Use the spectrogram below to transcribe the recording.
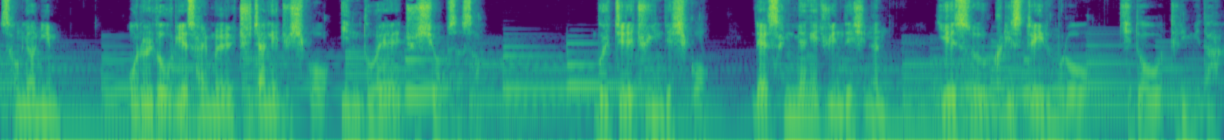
성령님, 오늘도 우리의 삶을 주장해 주시고 인도해 주시옵소서. 물질의 주인 되시고 내 생명의 주인 되시는 예수 그리스도의 이름으로 기도 드립니다.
